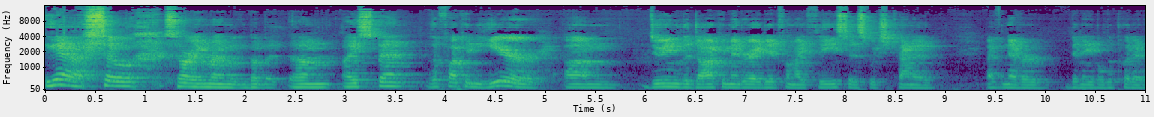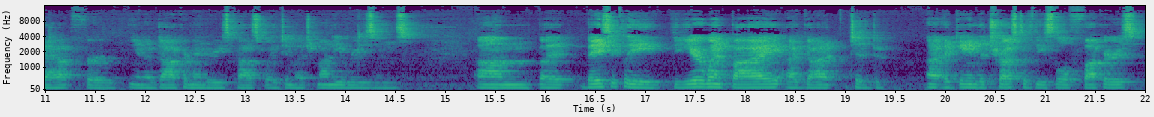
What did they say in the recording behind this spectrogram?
yeah, so sorry I'm rambling, but, but um, I spent the fucking year um, doing the documentary I did for my thesis, which kind of I've never been able to put it out for you know documentaries cost way too much money reasons. Um, but basically, the year went by. I got to uh, I gained the trust of these little fuckers,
